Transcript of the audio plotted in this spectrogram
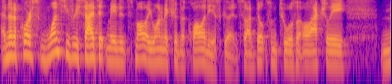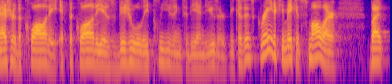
and then of course, once you've resized it and made it smaller, you want to make sure the quality is good. So I've built some tools that will actually measure the quality, if the quality is visually pleasing to the end user. Because it's great if you make it smaller, but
